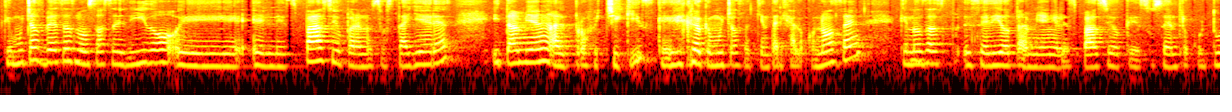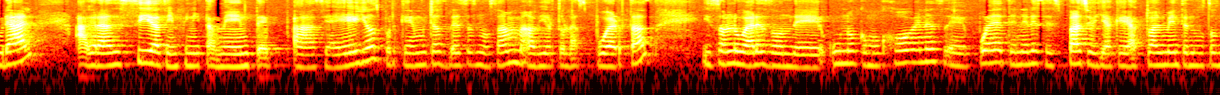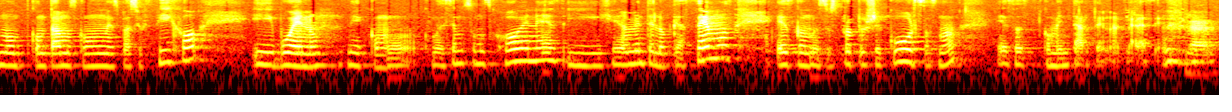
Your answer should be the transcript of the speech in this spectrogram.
que muchas veces nos ha cedido eh, el espacio para nuestros talleres y también al profe Chiquis, que creo que muchos aquí en Tarija lo conocen, que nos ha cedido también el espacio que es su centro cultural. Agradecidas infinitamente hacia ellos porque muchas veces nos han abierto las puertas y son lugares donde uno como jóvenes eh, puede tener ese espacio ya que actualmente nosotros no contamos con un espacio fijo y bueno, eh, como, como decimos, somos jóvenes y generalmente lo que hacemos es con nuestros propios recursos, ¿no? Eso es comentarte en la aclaración. Claro.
